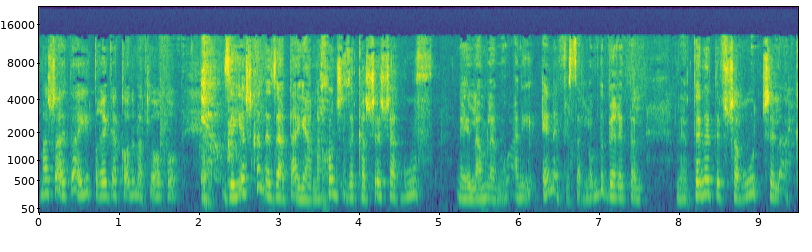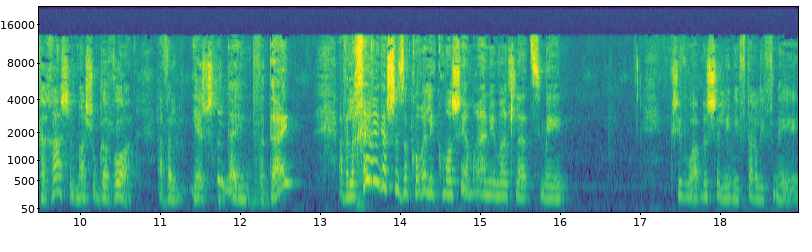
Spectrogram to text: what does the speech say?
מה שהייתה היית רגע קודם, את לא אותו. זה, יש כאן איזו הטעיה. נכון שזה קשה שהגוף נעלם לנו. אני, אין אפס, אני לא מדברת על... אני נותנת אפשרות של הכרה של משהו גבוה. אבל יש רגעים, בוודאי. אבל אחרי רגע שזה קורה לי, כמו שהיא אמרה, אני אומרת לעצמי, תקשיבו, אבא שלי נפטר לפני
